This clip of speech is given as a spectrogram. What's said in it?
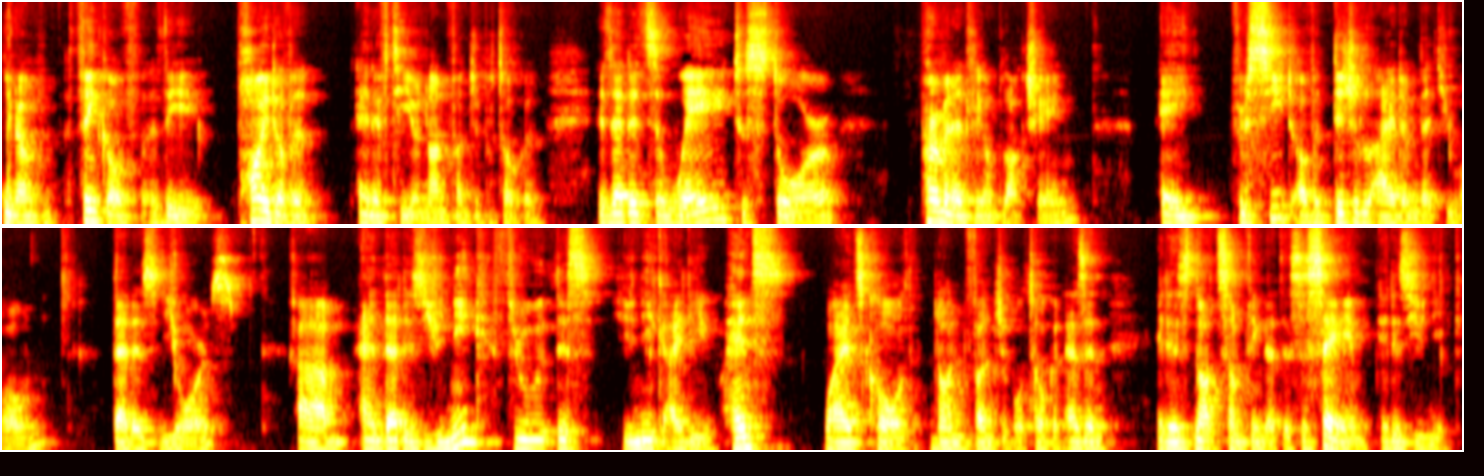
you know, think of the point of an NFT or non-fungible token is that it's a way to store permanently on blockchain a receipt of a digital item that you own that is yours um, and that is unique through this unique ID. Hence, why it's called non-fungible token, as in it is not something that is the same; it is unique.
